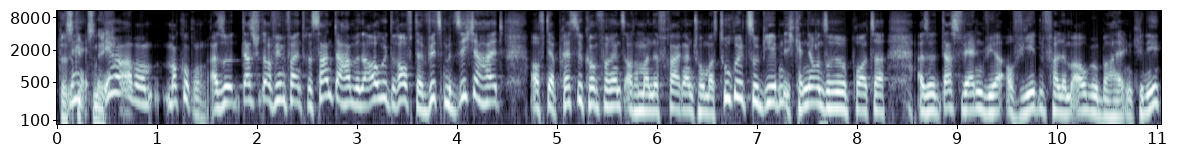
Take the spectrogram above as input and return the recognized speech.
das nee, gibt's nicht. Ja, aber mal gucken. Also, das wird auf jeden Fall interessant. Da haben wir ein Auge drauf. Da wird es mit Sicherheit auf der Pressekonferenz auch nochmal eine Frage an Thomas Tuchel zu geben. Ich kenne ja unsere Reporter. Also, das werden wir auf jeden Fall im Auge behalten, Kenny.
